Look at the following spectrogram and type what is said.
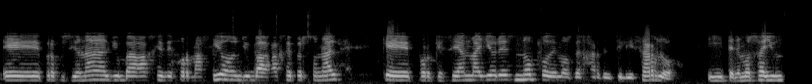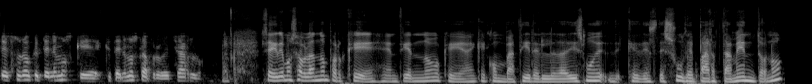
eh, profesional y un bagaje de formación y un bagaje personal que porque sean mayores no podemos dejar de utilizarlo. y tenemos ahí un tesoro que tenemos que, que, tenemos que aprovecharlo. Seguiremos hablando porque entiendo que hay que combatir el edadismo que desde su departamento, ¿no?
